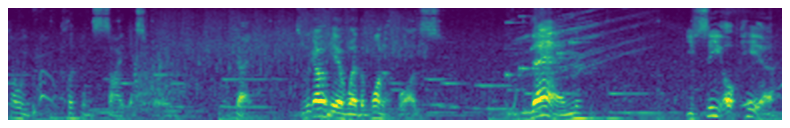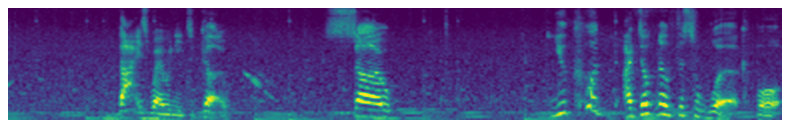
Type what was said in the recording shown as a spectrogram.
How we clip inside the spring. Okay, so we go here where the one it was. Then you see up here. That is where we need to go. So you could. I don't know if this will work, but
